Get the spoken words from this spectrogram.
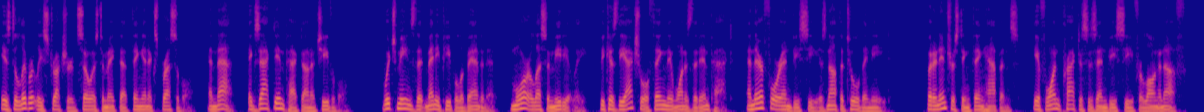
is deliberately structured so as to make that thing inexpressible, and that exact impact unachievable. Which means that many people abandon it, more or less immediately, because the actual thing they want is that impact, and therefore NVC is not the tool they need. But an interesting thing happens if one practices NVC for long enough,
